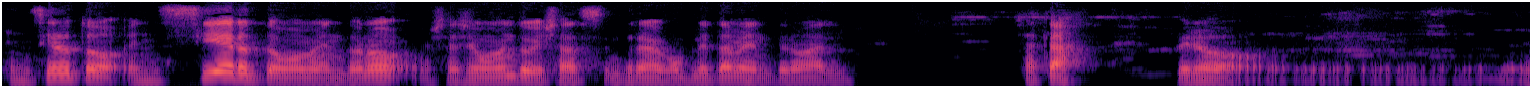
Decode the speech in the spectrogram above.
en cierto, en cierto momento, ¿no? Ya llega un momento que ya se entrega completamente, ¿no? ya está. Pero eh, en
